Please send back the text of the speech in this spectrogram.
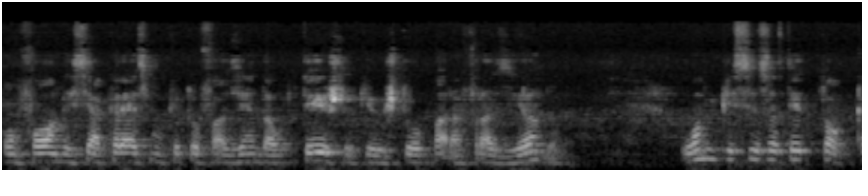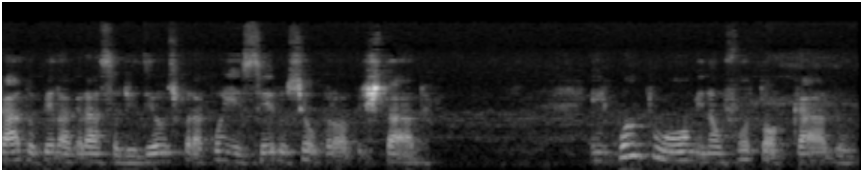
conforme esse acréscimo que eu estou fazendo ao texto que eu estou parafraseando, o homem precisa ter tocado pela graça de Deus para conhecer o seu próprio estado. Enquanto o homem não for tocado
